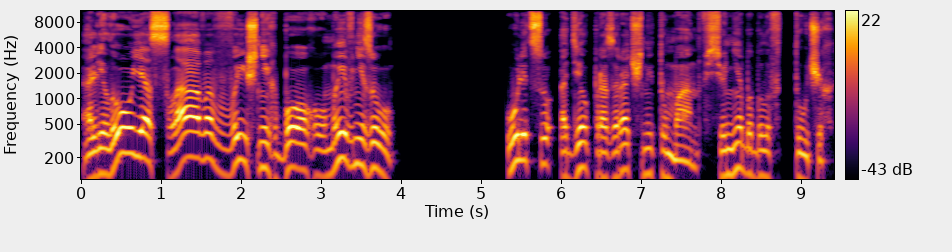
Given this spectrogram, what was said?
Аллилуйя! Слава в вышних Богу! Мы внизу!» Улицу одел прозрачный туман, все небо было в тучах,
